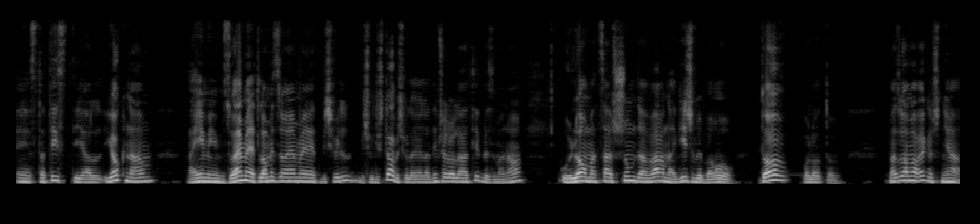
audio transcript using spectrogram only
אה, סטטיסטי על יוקנעם האם היא מזוהמת לא מזוהמת בשביל בשביל אשתו בשביל הילדים שלו לעתיד בזמנו הוא לא מצא שום דבר נגיש וברור טוב או לא טוב. ואז הוא אמר רגע שנייה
